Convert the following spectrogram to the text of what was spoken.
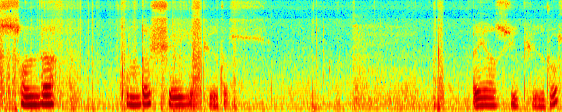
Sonra Bunda şey yapıyoruz. Beyaz yapıyoruz.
